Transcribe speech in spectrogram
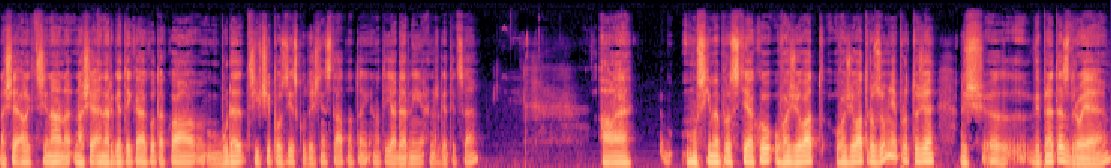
naše elektřina, naše energetika jako taková bude dřív či později skutečně stát na té na jaderné energetice. Ale musíme prostě jako uvažovat, uvažovat rozumně, protože když vypnete zdroje,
